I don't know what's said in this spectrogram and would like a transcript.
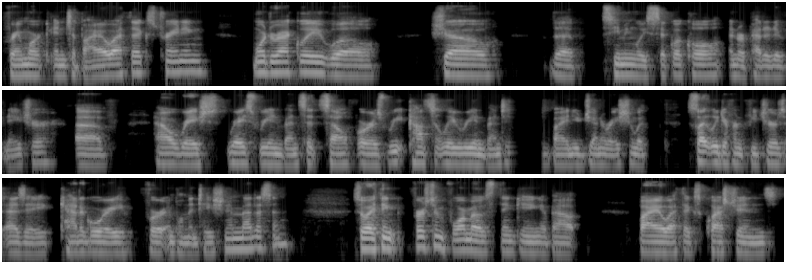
framework into bioethics training more directly will show the seemingly cyclical and repetitive nature of how race race reinvents itself or is re- constantly reinvented by a new generation with slightly different features as a category for implementation in medicine. So I think first and foremost thinking about bioethics questions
